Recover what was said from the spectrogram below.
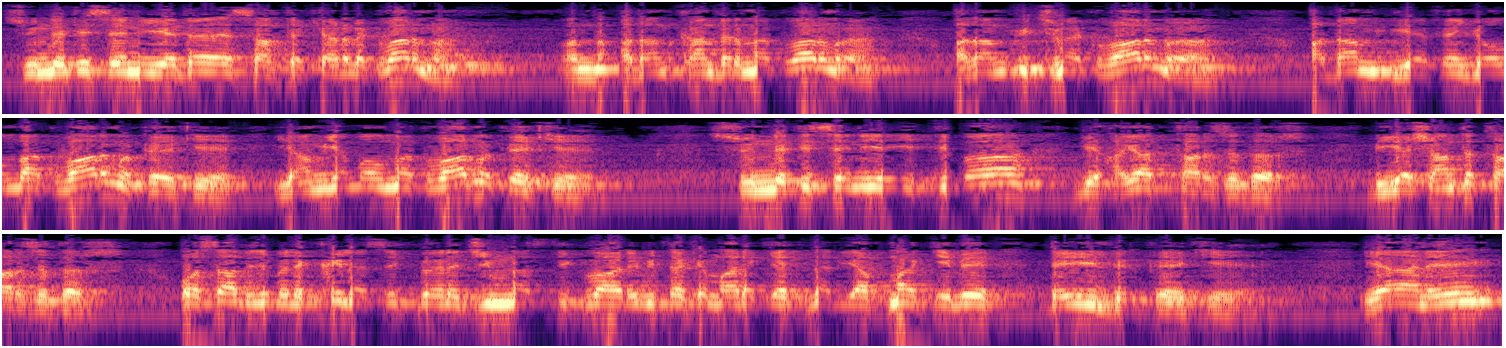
Sünnet-i seniyede sahtekarlık var mı? Adam kandırmak var mı? Adam ütmek var mı? Adam efendim olmak var mı peki? Yamyam olmak var mı peki? Sünnet-i seniye ittiba bir hayat tarzıdır. Bir yaşantı tarzıdır. O sadece böyle klasik böyle jimnastik vari bir takım hareketler yapmak gibi değildir peki. Yani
